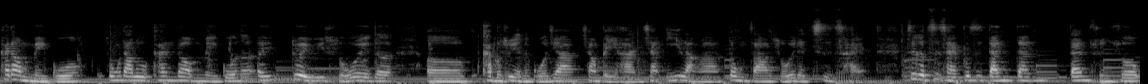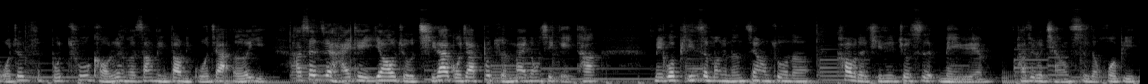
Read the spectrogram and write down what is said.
看到美国、中国大陆看到美国呢，哎，对于所谓的呃看不顺眼的国家，像北韩、像伊朗啊，动辄所谓的制裁，这个制裁不是单单单纯说我就是不出口任何商品到你国家而已，它甚至还可以要求其他国家不准卖东西给他。美国凭什么可能这样做呢？靠的其实就是美元，它是个强势的货币，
